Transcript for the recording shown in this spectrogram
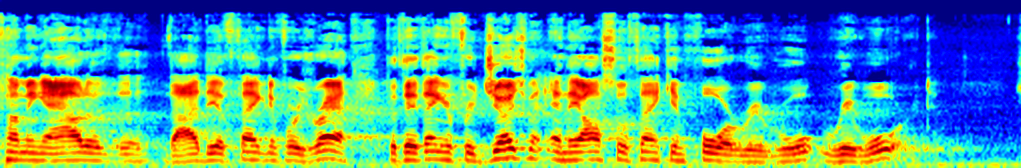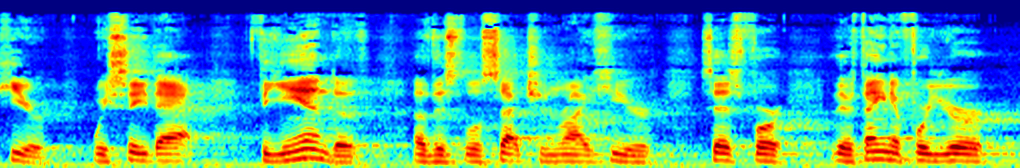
coming out of the, the idea of thanking Him for His wrath. But they thank Him for judgment and they also thank Him for reward. Here, we see that the end of, of this little section right here. Says, for they're thanking Him for your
